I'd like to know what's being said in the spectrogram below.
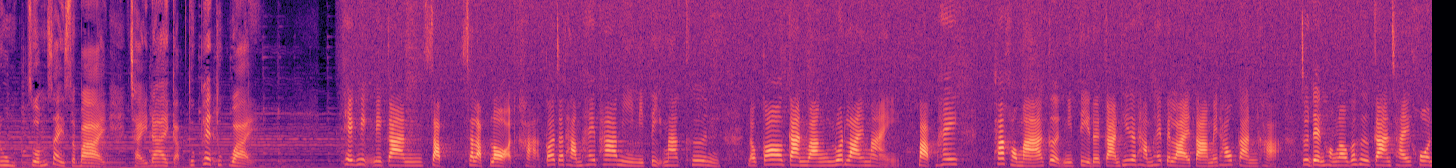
นุ่ม สวมใส่สบาย ใช้ได้กับทุกเพศทุกวัย เทคนิคในการสับสลับหลอดค่ะ ก็จะทำให้ผ้ามีมิติมากขึ้น แล้วก็การวางลวดลายใหม่ ปรับให้ผ้าขาวม้าเกิดมิติโดยการที่จะทำให้เป็นลายตามไม่เท่ากันค่ะ จุดเด่นของเราก็คือการใช้คน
